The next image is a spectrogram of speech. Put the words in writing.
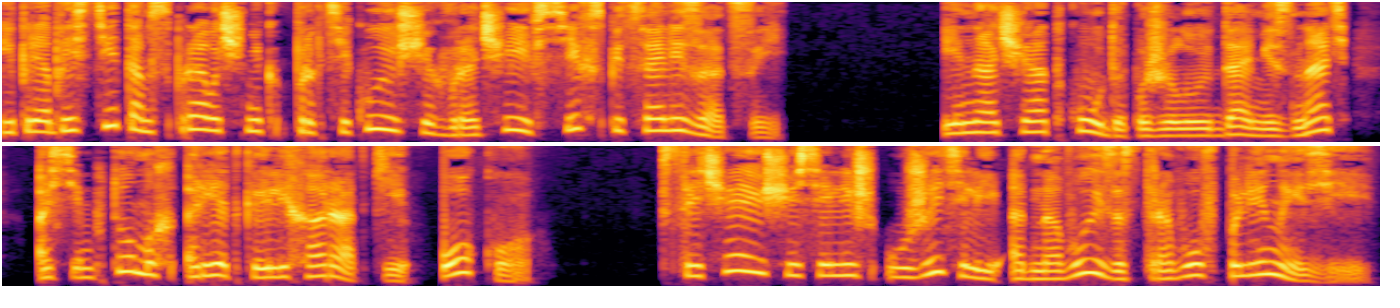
и приобрести там справочник практикующих врачей всех специализаций. Иначе откуда пожилой даме знать о симптомах редкой лихорадки ОКО, встречающейся лишь у жителей одного из островов Полинезии?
